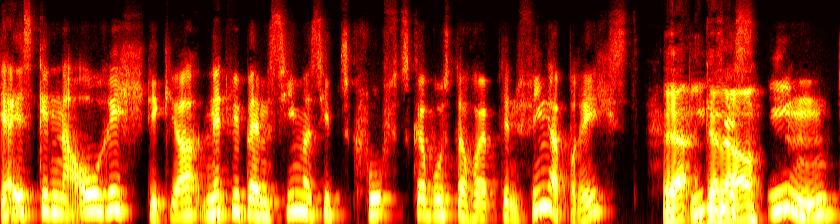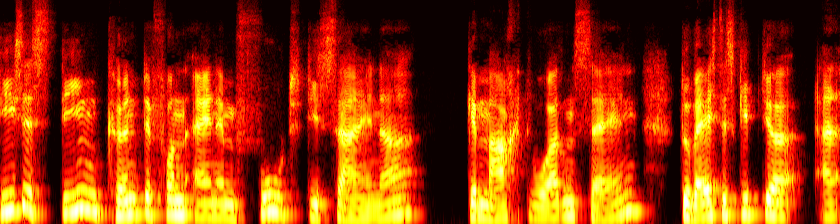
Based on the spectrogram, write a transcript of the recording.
der ist genau richtig, ja. Nicht wie beim 7750er, wo du halb den Finger brichst. Ja, dieses genau. Ding, dieses Ding könnte von einem Food Designer gemacht worden sein. Du weißt, es gibt ja äh,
